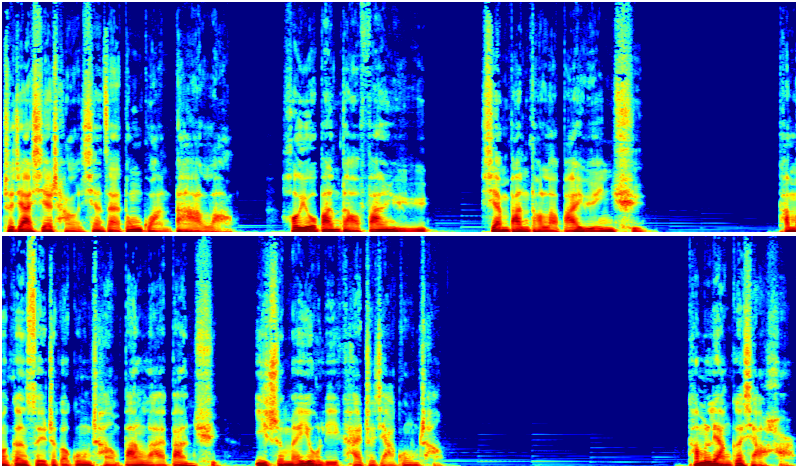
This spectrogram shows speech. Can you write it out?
这家鞋厂现在东莞大朗，后又搬到番禺，现搬到了白云区。他们跟随这个工厂搬来搬去，一直没有离开这家工厂。他们两个小孩，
